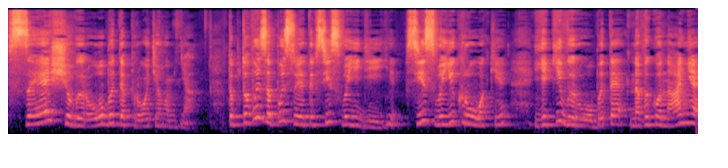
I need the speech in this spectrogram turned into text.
все, що ви робите протягом дня. Тобто ви записуєте всі свої дії, всі свої кроки, які ви робите на виконання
